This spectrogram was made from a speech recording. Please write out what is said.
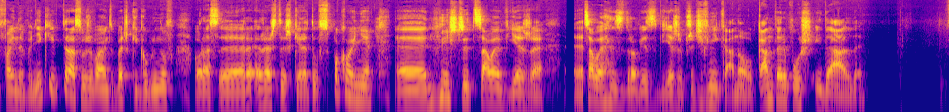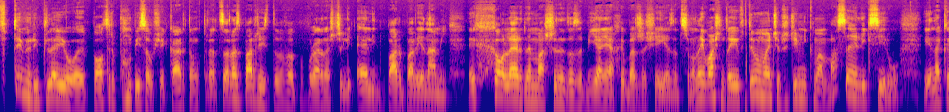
fajne wyniki, teraz używając beczki goblinów oraz re, reszty szkieletów spokojnie niszczy całe wieże, całe zdrowie z wieży przeciwnika. No, counter push idealny. W tym replayu e, Potr popisał się kartą, która coraz bardziej zdobywa popularność, czyli Elite Barbarianami. E, Cholerne maszyny do zabijania, chyba że się je zatrzyma. No i właśnie tutaj w tym momencie przeciwnik ma masę eliksiru, jednak e,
